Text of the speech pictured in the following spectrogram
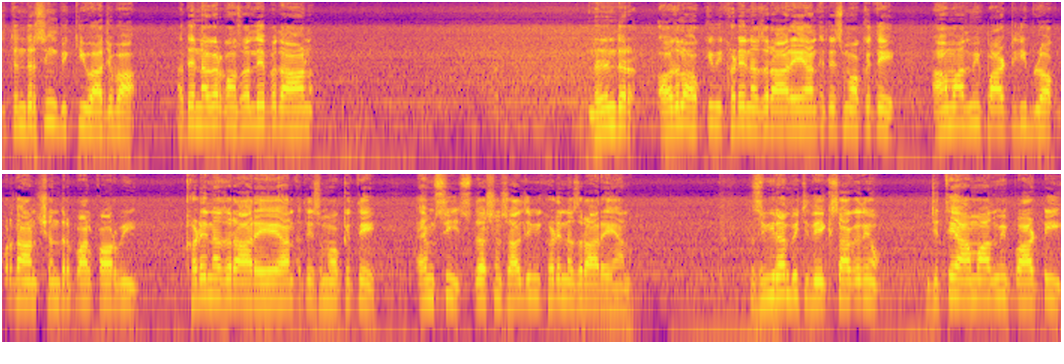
ਜਤਿੰਦਰ ਸਿੰਘ ਵਿੱਕੀ ਵਾਜਵਾ ਅਤੇ ਨਗਰ ਕੌਂਸਲ ਦੇ ਪ੍ਰਧਾਨ ਨਰਿੰਦਰ ਔਜਲਾ ਹੌਕੀ ਵੀ ਖੜੇ ਨਜ਼ਰ ਆ ਰਹੇ ਹਨ। ਅਤੇ ਇਸ ਮੌਕੇ ਤੇ ਆਮ ਆਦਮੀ ਪਾਰਟੀ ਦੀ ਬਲਾਕ ਪ੍ਰਧਾਨ ਸ਼ੰਦਰਪਾਲ ਕੌਰ ਵੀ ਖੜੇ ਨਜ਼ਰ ਆ ਰਹੇ ਹਨ ਅਤੇ ਇਸ ਮੌਕੇ ਤੇ ਐਮਸੀ ਸੁਦਰਸ਼ਨ ਸਾਲਦੀ ਵੀ ਖੜੇ ਨਜ਼ਰ ਆ ਰਹੇ ਹਨ। ਤਸਵੀਰਾਂ ਵਿੱਚ ਦੇਖ ਸਕਦੇ ਹੋ ਜਿੱਥੇ ਆਮ ਆਦਮੀ ਪਾਰਟੀ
